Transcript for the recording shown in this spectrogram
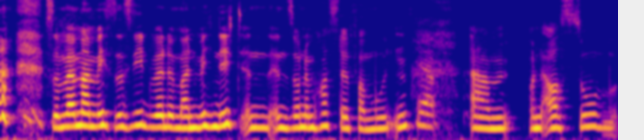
so wenn man mich so sieht, würde man mich nicht in, in so einem Hostel vermuten. Ja. Ähm, und auch so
